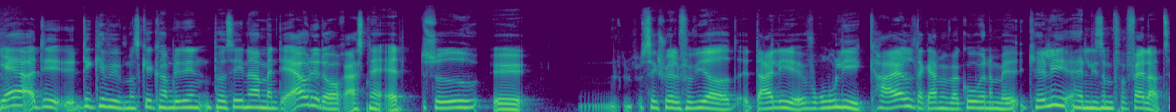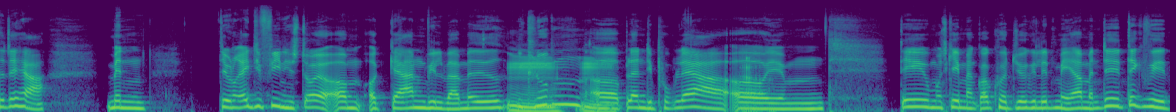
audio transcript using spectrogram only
Ja, og det, det kan vi måske komme lidt ind på senere, men det er jo lidt overraskende, at søde, øh, seksuelt forvirret, dejlige, rolige Kyle, der gerne vil være gode venner med Kelly, han ligesom forfalder til det her. Men det er jo en rigtig fin historie om at gerne vil være med mm, i klubben, mm. og blandt de populære, og ja. øhm, det er jo måske, man godt kunne have dyrket lidt mere, men det, det, kan, vi, det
